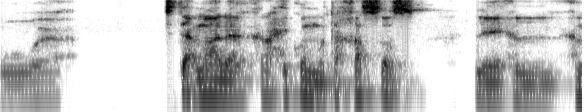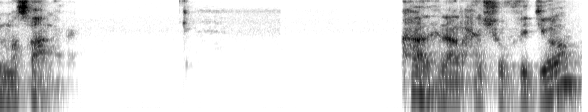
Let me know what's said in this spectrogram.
واستعماله راح يكون متخصص للمصانع. هذا هنا راح نشوف فيديو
